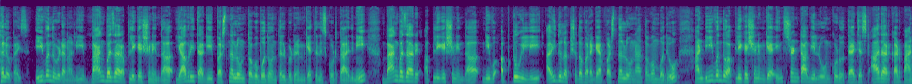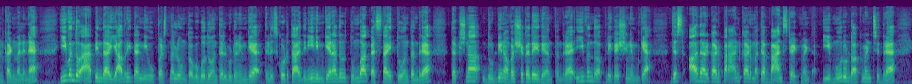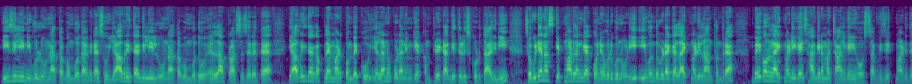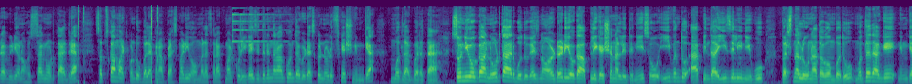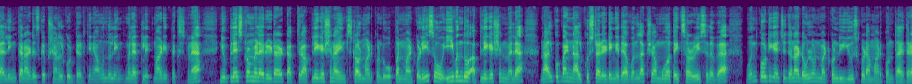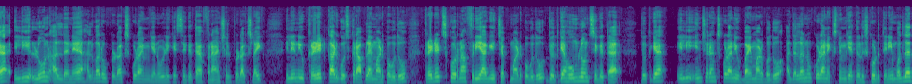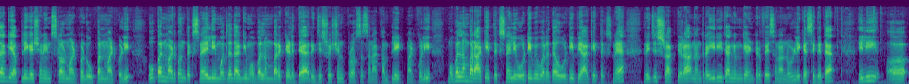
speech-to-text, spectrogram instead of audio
Hello guys ಈ ಒಂದು ವಿಡಿಯೋನಲ್ಲಿ ಬ್ಯಾಂಕ್ ಬಜಾರ್ ಅಪ್ಲಿಕೇಶನ್ ಇಂದ ಯಾವ ರೀತಿಯಾಗಿ ಪರ್ಸನಲ್ ಲೋನ್ ತಗೋಬೋದು ಅಂತ ಹೇಳ್ಬಿಟ್ಟು ನಿಮಗೆ ತಿಳಿಸ್ಕೊಡ್ತಾ ಇದ್ದೀನಿ. ಬ್ಯಾಂಕ್ ಬಜಾರ್ ಅಪ್ಲಿಕೇಶನ್ ಇಂದ ನೀವು ಅಪ್ ಟು ಇಲ್ಲಿ ಐದು ಲಕ್ಷದವರೆಗೆ ಪರ್ಸನಲ್ ಲೋನ್ನ ತಗೊಬಹುದು ಆ್ಯಂಡ್ ಈ ಒಂದು ಅಪ್ಲಿಕೇಶನ್ ನಿಮಗೆ ಇನ್ಸ್ಟೆಂಟ್ ಆಗಿ ಲೋನ್ ಕೊಡುತ್ತೆ. Just Aadhaar card PAN card ಮೇಲೆ ಈ ಒಂದು ಆ್ಯಪಿಂದ ಯಾವ ರೀತಿಯಾಗಿ ನೀವು ಪರ್ಸನಲ್ ಲೋನ್ ತಗೋಬೋದು ಅಂತ ಹೇಳ್ಬಿಟ್ಟು ನಿಮಗೆ ತಿಳಿಸ್ಕೊಡ್ತಾ ಇದ್ದೀನಿ. ನಿಮ್ಗೆ ಏನಾದರೂ ತುಂಬ ಕಷ್ಟ ಇತ್ತು ಅಂತಂದರೆ, ತಕ್ಷಣ ದುಡ್ಡಿನ ಅವಶ್ಯಕತೆ ಇದೆ ಅಂತಂದರೆ, ಈ ಒಂದು ಅಪ್ಲಿಕೇಶನ್ ನಿಮಗೆ just Aadhaar card PAN card ಮತ್ತು ಬ್ಯಾಂಕ್ ಸ್ಟೇಟ್ಮೆಂಟ್ ಈ ಮೂರು ಡಾಕ್ಯುಮೆಂಟ್ಸ್ ಇದ್ದರೆ ಈಸಿಲಿ ನೀವು ಲೋನ್ನ ತಗೊಬೋದಾಗಿದೆ ಸೊ ಯಾವ ರೀತಿಯಾಗಿ ಇಲ್ಲಿ ಲೋನ್ನ ತೊಗೊಬೋದು, ಎಲ್ಲ ಪ್ರಾಸೆಸ್ ಇರುತ್ತೆ. ಯಾವ ರೀತಿಯಾಗಿ ಅಪ್ಲೈ ಮಾಡ್ಕೊಬೇಕು, ಎಲ್ಲನೂ ಕೂಡ ನಿಮಗೆ ಕಂಪ್ಲೀಟ್ ಆಗಿ ತಿಳಿಸ್ಕೊಡ್ತಾ ಇದ್ದೀನಿ ಸೊ ವಿಡಿಯೋನ ಸ್ಕಿಪ್ ಮಾಡ್ದಂಗೆ ಕೊನೆವರೆಗೂ ನೋಡಿ, ಈ ಒಂದು ವಿಡಿಯೋಗೆ ಲೈಕ್ ಮಾಡಿಲ್ಲ ಅಂತಂದರೆ, ಬೇಗ ಒಂದು ಲೈಕ್ ಮಾಡಿ ಗೈಸ್ ಹಾಗೆ ನಮ್ಮ ಚಾನಲ್ಗೆ ನೀವು ಹೊಸದಾಗಿ ವಿಸಿಟ್ ಮಾಡಿದ್ರೆ ವಿಡಿಯೋನ ಹೊಸದಾಗಿ ನೋಡ್ತಾ ಇದ್ರೆ ಸಬ್ಸ್ಕ್ರೈಬ್ ಮಾಡ್ಕೊಂಡು ಬಲಕನ ಪ್ರೆಸ್ ಮಾಡಿ ಆಮೇಲೆ ಸೆಲೆಕ್ಟ್ ಮಾಡ್ಕೊಳ್ಳಿ. ಗೈಸ್ ಇದರಿಂದ ಆಗುವಂಥ ವಿಡಿಯೋಸ್ಗಳು ನೋಟಿಫಿಕೇಶನ್ ನಿಮಗೆ ಮೊದಲಾಗಿ ಬರುತ್ತೆ. ಸೊ ನೀವು ಈಗ ನೋಡ್ತಾ ಇರ್ಬೋದು ಗೈಸ್ ನಾನು ಆಲ್ರೆಡಿ ಇವಾಗ ಅಪ್ಲಿಕೇಶನ್ ಅಲ್ಲಿ ಇದ್ದೀನಿ. ಸೊ ಈ ಒಂದು ಆ್ಯಪಿಂದ ಈಸಿಲಿ ನೀವು ಪರ್ಸನಲ್ ಲೋನ ತೊಗೊಬೋದು. ಮೊದಲಾಗಿ ನಿಮಗೆ ಆ ಲಿಂಕನ್ನು ಡಿಸ್ಕ್ರಿಪ್ಷನಲ್ಲಿ ಕೊಟ್ಟಿರ್ತೀನಿ. ಆ ಒಂದು ಲಿಂಕ್ ಮೇಲೆ ಕ್ಲಿಕ್ ಮಾಡಿದ ತಕ್ಷಣ ನೀವು ಪ್ಲೇಸ್ಟೋರ್ ಮೇಲೆ ರಿಡೈರೆಕ್ಟ್ ಆಗ್ತೀರಾ ಅಪ್ಲಿಕೇಶನ್ ಇನ್ಸ್ಟಾಲ್ ಮಾಡ್ಕೊಂಡು ಓಪನ್ ಮಾಡ್ಕೊಳ್ಳಿ. ಸೊ ಈ ಒಂದು ಅಪ್ಲಿಕೇಶನ್ ಮೇಲೆ ನಾಲ್ಕು ಪಾಯಿಂಟ್ ನಾಲ್ಕು ಸ್ಟಾರ್ ರೇಟಿಂಗ್ ಇದೆ. ಒಂದು ಲಕ್ಷ ಮೂವತ್ತೈದು ಸಾವಿರ ವೀಸ್ ಇದಾವೆ. ಒಂದು ಕೋಟಿಗೆ ಹೆಚ್ಚು ಜನ ಡೌನ್ಲೋಡ್ ಮಾಡ್ಕೊಂಡು ಯೂಸ್ ಕೂಡ ಮಾಡ್ಕೊತಾ ಇದ್ದಾರೆ ಇಲ್ಲಿ ಲೋನ್ ಅಲ್ಲದೆ ಹಲವಾರು ಪ್ರಾಡಕ್ಟ್ಸ್ ಕೂಡ ನಿಮಗೆ ನೋಡಲಿಕ್ಕೆ ಸಿಗುತ್ತೆ. ಫೈನಾನ್ಷಿಯಲ್ ಪ್ರಾಡಕ್ಟ್ಸ್ ಲೈಕ್ ಇಲ್ಲಿ ನೀವು ಕ್ರೆಡಿಟ್ ಕಾರ್ಡ್ಗೋಸ್ಕರ ಅಪ್ಲೈ ಮಾಡ್ಕೋಬೋದು. ಕ್ರೆಡಿಟ್ ಸ್ಕೋರ್ನ ಫ್ರೀಯಾಗಿ ಚೆಕ್ ಮಾಡ್ಕೋಬೋದು. ಜೊತೆಗೆ ಹೋಮ್ ಲೋನ್ ಸಿಗುತ್ತೆ. ಜೊತೆಗೆ ಇಲ್ಲಿ ಇನ್ಶೂರೆನ್ಸ್ ಕೂಡ ನೀವು ಬೈ ಮಾಡ್ಬೋದು. ಅದೆಲ್ಲನೂ ಕೂಡ ನೆಕ್ಸ್ಟ್ ನಿಮಗೆ ತಿಳಿಸ್ಕೊಡ್ತೀನಿ. ಮೊದಲದಾಗಿ ಅಪ್ಲಿಕೇಶನ್ ಇನ್ಸ್ಟಾಲ್ ಮಾಡ್ಕೊಂಡು ಓಪನ್ ಮಾಡ್ಕೊಳ್ಳಿ. ಓಪನ್ ಮಾಡ್ಕೊಂಡ ತಕ್ಷಣ ಇಲ್ಲಿ ಮೊದಲದಾಗಿ ಮೊಬೈಲ್ ನಂಬರ್ ಕೇಳುತ್ತೆ. ರಿಜಿಸ್ಟ್ರೇಷನ್ ಪ್ರೋಸೆಸನ್ನು ಕಂಪ್ಲೀಟ್ ಮಾಡ್ಕೊಳ್ಳಿ. ಮೊಬೈಲ್ ನಂಬರ್ ಹಾಕಿದ ತಕ್ಷಣ ಇಲ್ಲಿ ಒ ಟಿ ಪಿ ಬರುತ್ತೆ. ಒ ಟಿ ಪಿ ಹಾಕಿದ ತಕ್ಷಣ ರಿಜಿಸ್ಟರ್ ಆಗ್ತೀರಾ? ನಂತರ ಈ ರೀತಿಯಾಗಿ ನಿಮಗೆ ಇಂಟರ್ಫೇಸನ್ನು ನೋಡಲಿಕ್ಕೆ ಸಿಗುತ್ತೆ. ಇಲ್ಲಿ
